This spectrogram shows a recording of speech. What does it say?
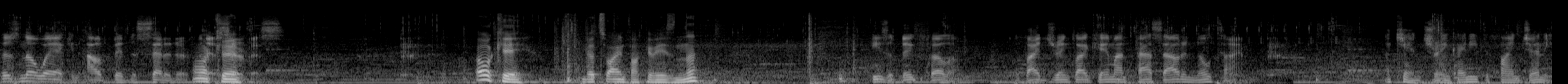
There's no way I can outbid the senator for Okay. their service. Okay. Wäre zu einfach gewesen, ne? He's a big fella. If I drink like him, I'd pass out in no time. I can't drink. I need to find Jenny.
